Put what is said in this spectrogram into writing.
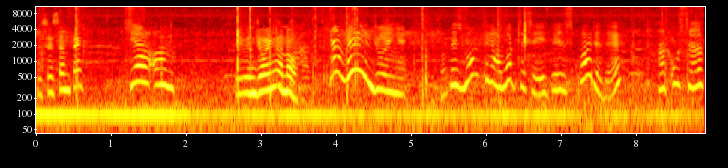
You say something? Yeah, um, Are you enjoying it or no? yeah, I'm really enjoying it. There's one thing I want to say is there's a spider there. And also,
